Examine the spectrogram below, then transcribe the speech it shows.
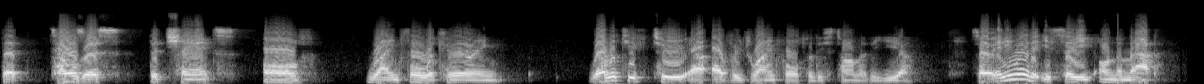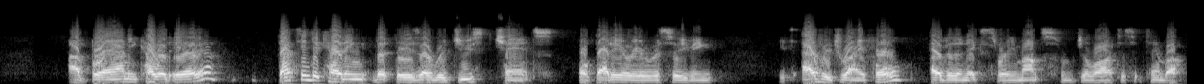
that tells us the chance of rainfall occurring relative to our average rainfall for this time of the year. So anywhere that you see on the map a browny coloured area, that's indicating that there's a reduced chance of that area receiving its average rainfall over the next three months from July to September.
